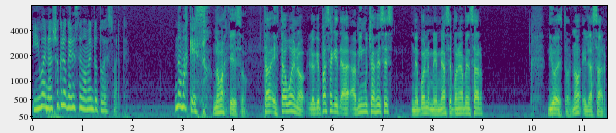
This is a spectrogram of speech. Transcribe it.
Y bueno, yo creo que en ese momento tuve suerte. No más que eso. No más que eso. Está, está bueno. Lo que pasa que a, a mí muchas veces me, pone, me, me hace poner a pensar, digo esto, ¿no? El azar.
